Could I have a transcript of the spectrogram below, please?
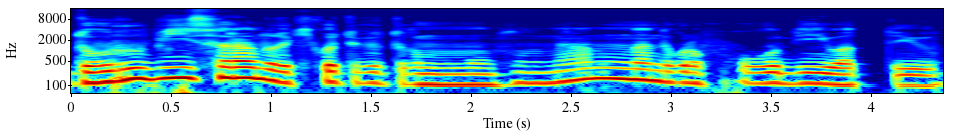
ドルビーサラウンドで聞こえてくるとか、もう、なんなんだこれ 4D はっていう。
